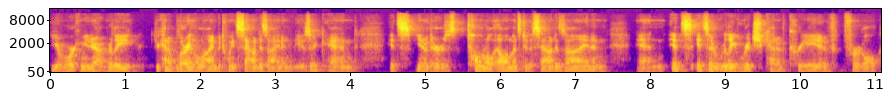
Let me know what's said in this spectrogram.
you're working, you're not really you're kind of blurring the line between sound design and music, and it's you know there's tonal elements to the sound design, and and it's it's a really rich kind of creative, fertile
